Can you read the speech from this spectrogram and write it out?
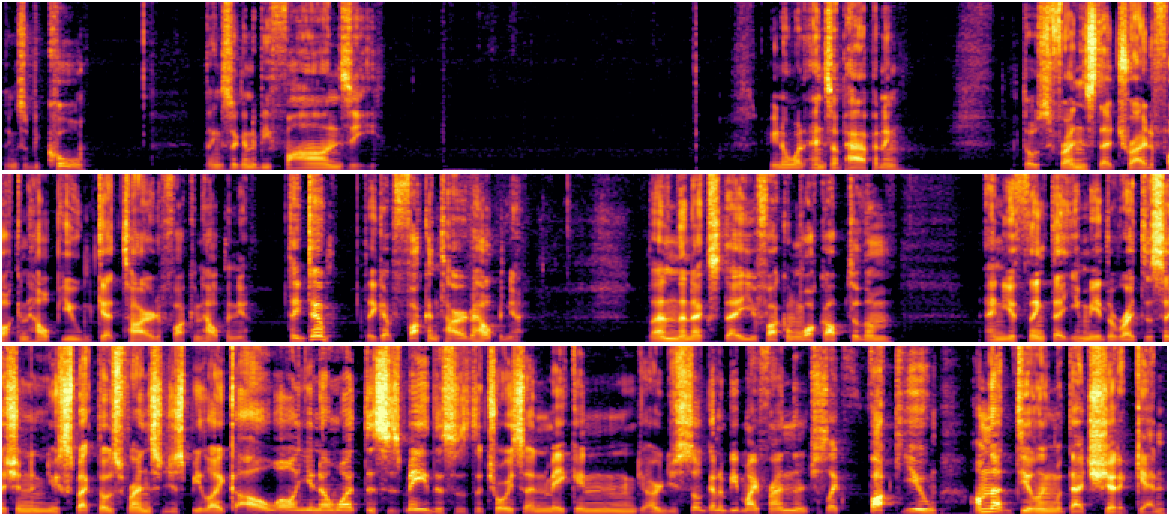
Things will be cool. Things are going to be Fonzie. You know what ends up happening? Those friends that try to fucking help you get tired of fucking helping you. They do. They get fucking tired of helping you. Then the next day you fucking walk up to them and you think that you made the right decision and you expect those friends to just be like, oh, well, you know what? This is me. This is the choice I'm making. Are you still going to be my friend? They're just like, fuck you. I'm not dealing with that shit again.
